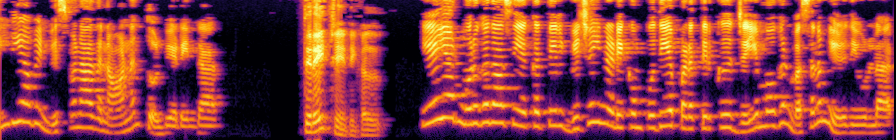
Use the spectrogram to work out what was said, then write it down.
இந்தியாவின் விஸ்வநாதன் ஆனந்த் தோல்வியடைந்தார். திரைச்செய்திகள். ஏ ஆர் முருகதாஸ் இயக்கத்தில் விஜய் நடிக்கும் புதிய படத்திற்கு ஜெயமோகன் வசனம் எழுதியுள்ளார்.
